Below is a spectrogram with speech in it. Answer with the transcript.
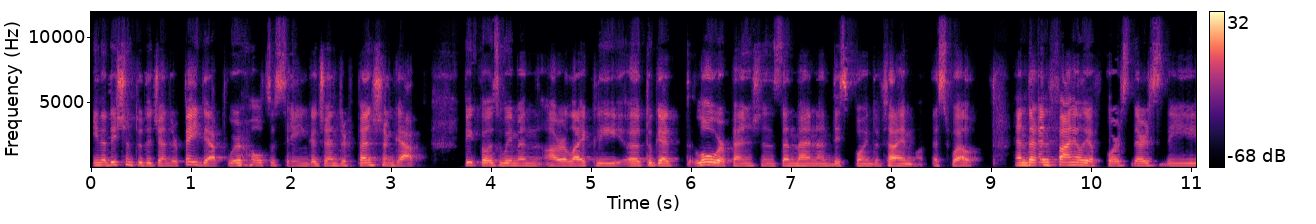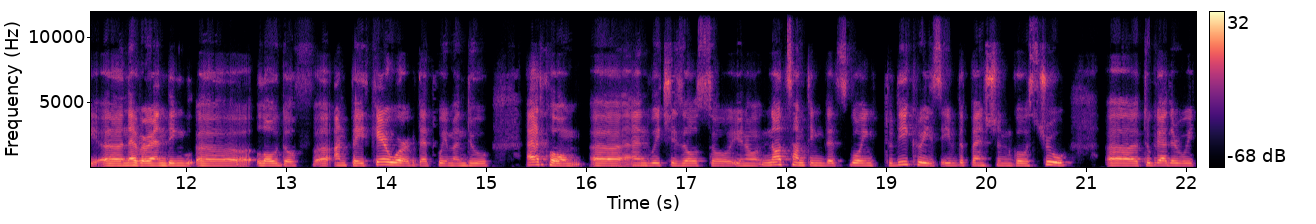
In addition to the gender pay gap, we're also seeing a gender pension gap because women are likely uh, to get lower pensions than men at this point of time as well. And then finally, of course, there's the uh, never-ending uh, load of uh, unpaid care work that women do at home, uh, and which is also, you know, not something that's going to decrease if the pension goes through, uh, together with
